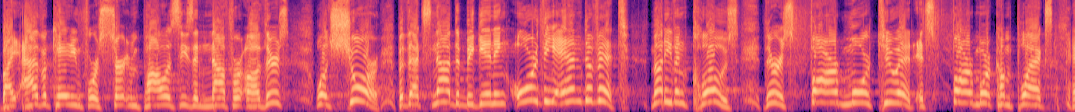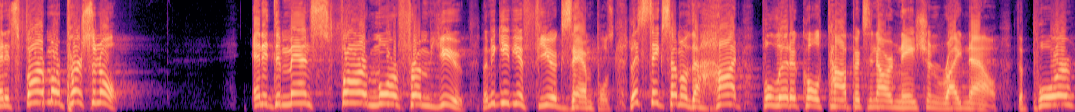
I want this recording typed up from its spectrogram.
By advocating for certain policies and not for others? Well, sure, but that's not the beginning or the end of it. Not even close. There is far more to it. It's far more complex and it's far more personal and it demands far more from you. Let me give you a few examples. Let's take some of the hot political topics in our nation right now the poor,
